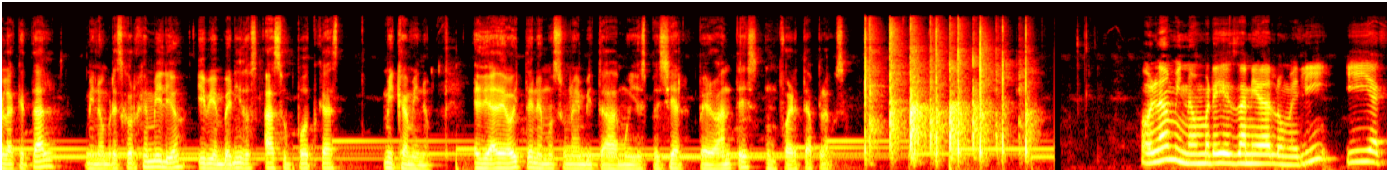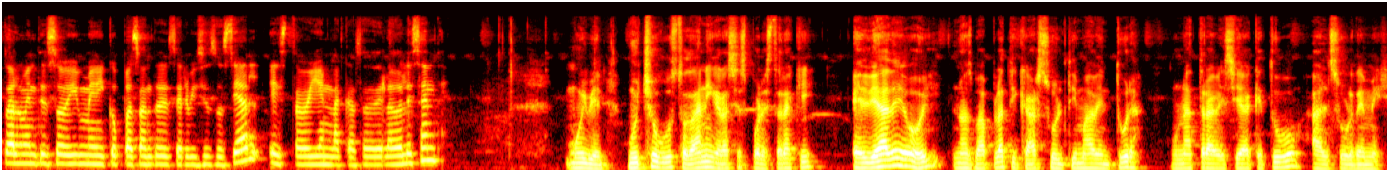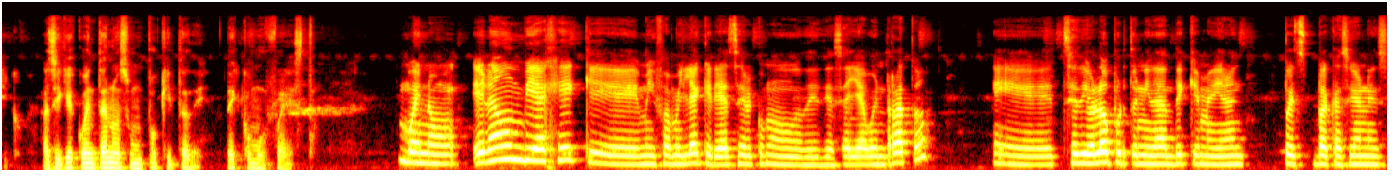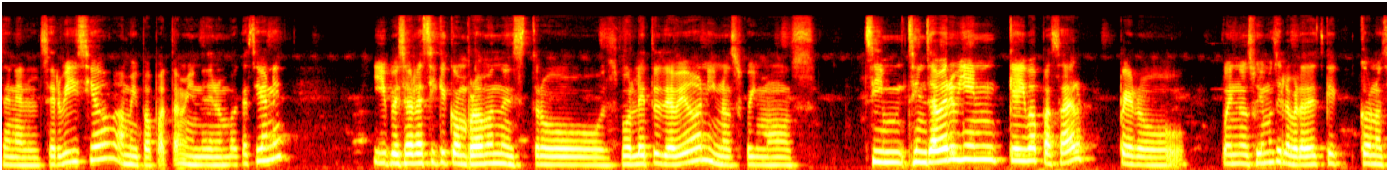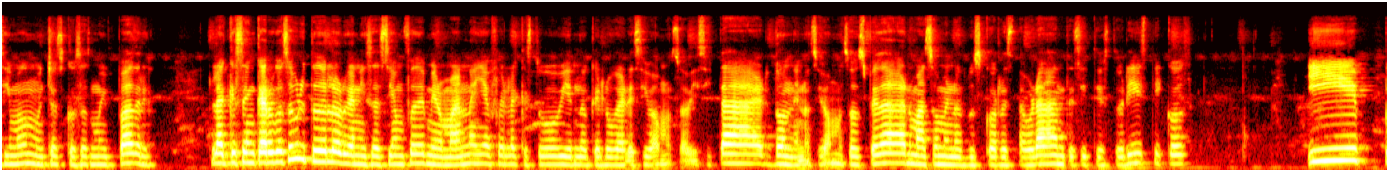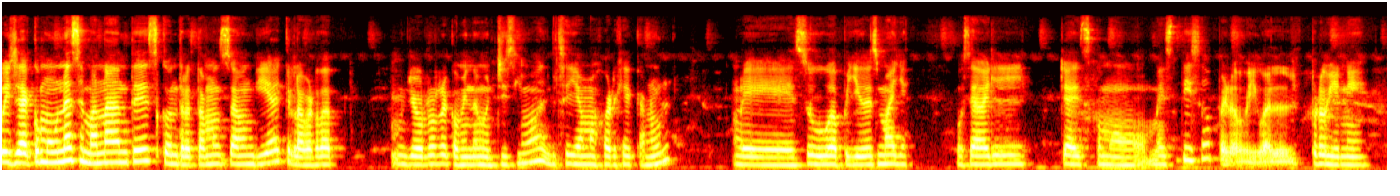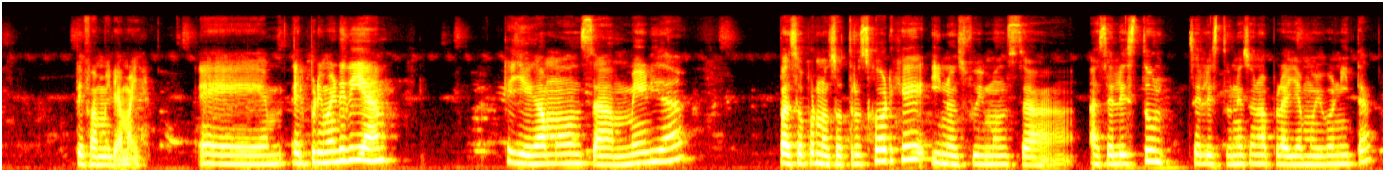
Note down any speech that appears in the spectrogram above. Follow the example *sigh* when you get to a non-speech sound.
Hola, ¿qué tal? Mi nombre es Jorge Emilio y bienvenidos a su podcast Mi Camino. El día de hoy tenemos una invitada muy especial, pero antes un fuerte aplauso. Hola, mi nombre es Daniela Lomelí y actualmente soy médico pasante de servicio social. Estoy en la casa del adolescente. Muy bien, mucho gusto Dani, gracias por estar aquí. El día de hoy nos va a platicar su última aventura, una travesía que tuvo al sur de México. Así que cuéntanos un poquito de, cómo fue esto. Bueno, era un viaje que mi familia quería hacer como desde hace ya buen rato. Eh, se dio la oportunidad de que me dieran pues vacaciones en el servicio, a mi papá también le dieron vacaciones. Y pues ahora sí que compramos nuestros boletos de avión y nos fuimos sin, sin saber bien qué iba a pasar, pero pues nos fuimos y la verdad es que conocimos muchas cosas muy padres. La que se encargó sobre todo de la organización fue de mi hermana, ella fue la que estuvo viendo qué lugares íbamos a visitar, dónde nos íbamos a hospedar, más o menos buscó restaurantes, sitios turísticos. Y pues ya como una semana antes contratamos a un guía que la verdad yo lo recomiendo muchísimo, él se llama Jorge Canul, eh, su apellido es Maya, o sea, él ya es como mestizo, pero igual proviene de familia maya. Eh, el primer día que llegamos a Mérida, pasó por nosotros Jorge y nos fuimos a, a Celestún. Celestún es una playa muy bonita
